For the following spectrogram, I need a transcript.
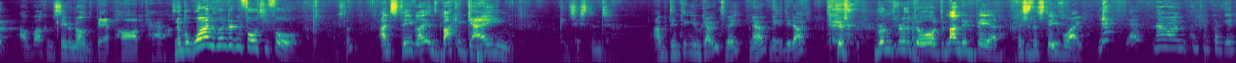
Hello! And welcome to Stephen Rollins Beer Podcast. Number 144. Excellent. And Steve Layton's back again. Consistent. I didn't think you were going to be. No, neither did I. Just run through the door, demanded beer. This is the Steve way. Yeah, yeah. No, I'm, I'm, I'm quite good.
